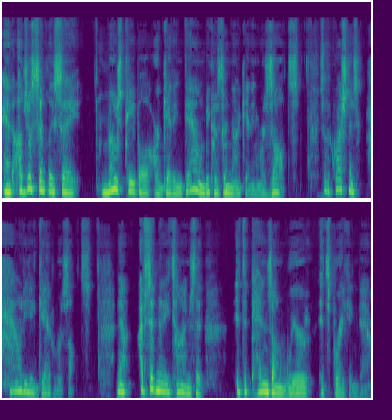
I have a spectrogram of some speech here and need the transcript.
And I'll just simply say most people are getting down because they're not getting results. So the question is, how do you get results? Now, I've said many times that it depends on where it's breaking down.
